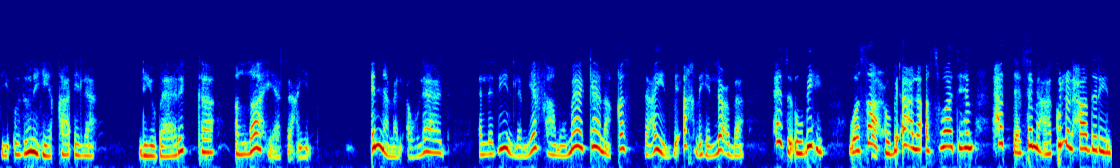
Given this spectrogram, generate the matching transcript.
في أذنه قائلة ليباركك الله يا سعيد. إنما الأولاد الذين لم يفهموا ما كان قصد سعيد بأخذه اللعبة هزئوا به وصاحوا بأعلى أصواتهم حتى سمع كل الحاضرين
